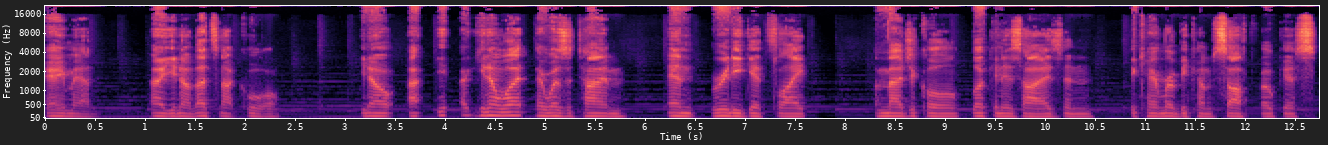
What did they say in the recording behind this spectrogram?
hey man, uh, you know that's not cool. You know, y- uh, you know what? There was a time, and Rudy gets like a magical look in his eyes, and the camera becomes soft focus.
